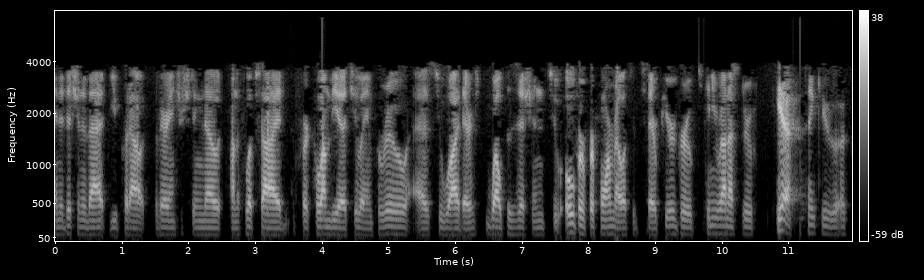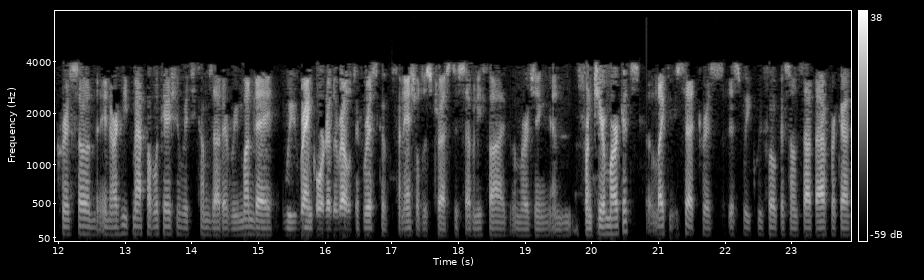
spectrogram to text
In addition to that, you put out a very interesting note on the flip side for Colombia, Chile, and Peru as to why they're well positioned to overperform relative to their peer groups. Can you run us through yeah, thank you, uh, Chris. So in our heat map publication, which comes out every Monday, we rank order the relative risk of financial distress to 75 emerging and frontier markets. Like you said, Chris, this week we focus on South Africa.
